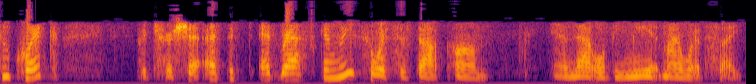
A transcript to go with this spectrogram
too quick, Patricia at, at RaskinResources.com, and that will be me at my website.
